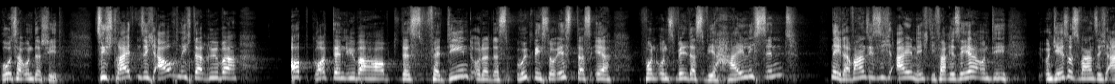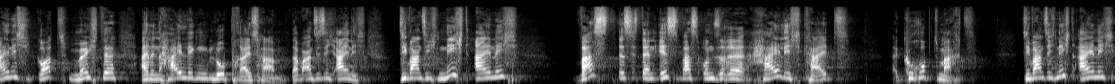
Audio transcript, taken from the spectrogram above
Großer Unterschied. Sie streiten sich auch nicht darüber, ob Gott denn überhaupt das verdient oder das wirklich so ist, dass er von uns will, dass wir heilig sind. Nee, da waren sie sich einig, die Pharisäer und, die, und Jesus waren sich einig, Gott möchte einen heiligen Lobpreis haben. Da waren sie sich einig. Sie waren sich nicht einig, was es denn ist, was unsere Heiligkeit äh, korrupt macht. Sie waren sich nicht einig,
